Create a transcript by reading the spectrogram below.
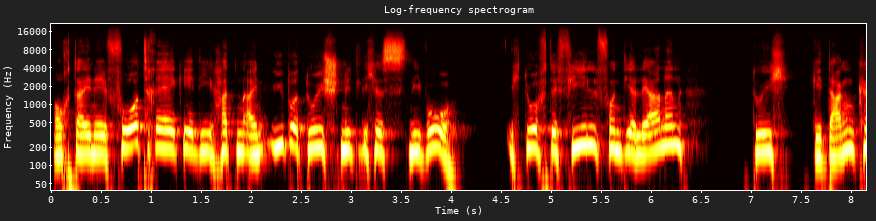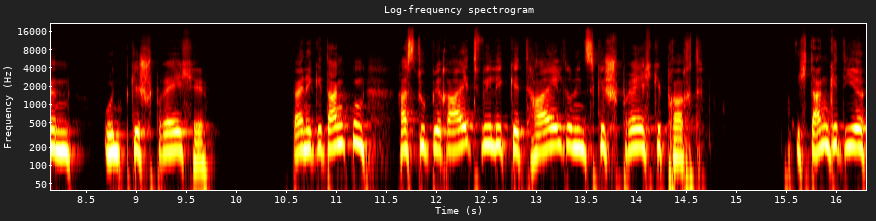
auch deine Vorträge, die hatten ein überdurchschnittliches Niveau. Ich durfte viel von dir lernen durch Gedanken und Gespräche. Deine Gedanken hast du bereitwillig geteilt und ins Gespräch gebracht. Ich danke dir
